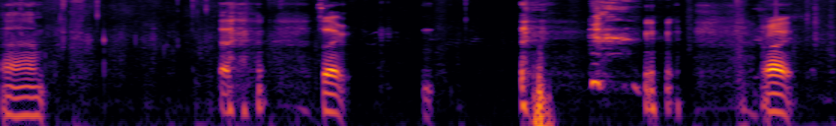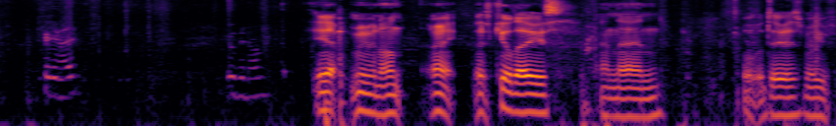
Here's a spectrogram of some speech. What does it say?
Um, so right. Anyway, moving on. Yeah, moving on. Alright, let's kill those. And then what we'll do is move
